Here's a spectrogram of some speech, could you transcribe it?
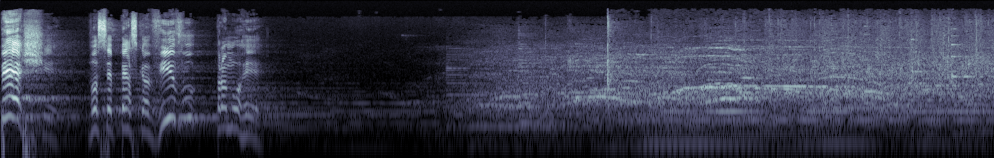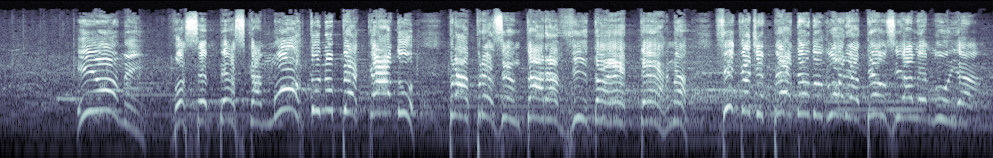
Peixe, você pesca vivo para morrer. E homem, você pesca morto no pecado para apresentar a vida eterna. Fica de pé dando glória a Deus e aleluia.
